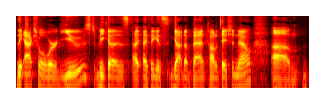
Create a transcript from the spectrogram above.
the, actual word used because I, I think it's gotten a bad connotation now. Um,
